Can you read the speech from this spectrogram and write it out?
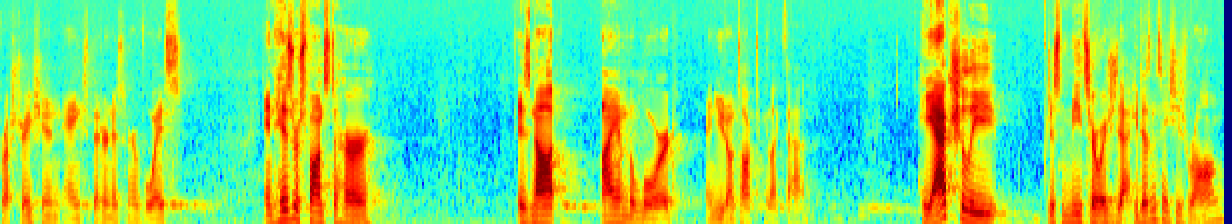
frustration, angst, bitterness in her voice. And his response to her is not, I am the Lord, and you don't talk to me like that. He actually just meets her where she's at. He doesn't say she's wrong.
